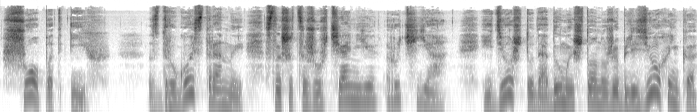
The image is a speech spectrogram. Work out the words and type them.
шепот их. С другой стороны слышится журчание ручья. Идешь туда, думаешь, что он уже близехонько,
